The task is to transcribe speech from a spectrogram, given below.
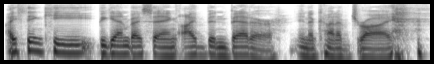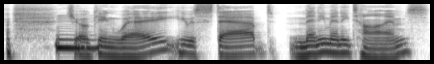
I think he began by saying, I've been better in a kind of dry, mm. joking way. He was stabbed many, many times.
